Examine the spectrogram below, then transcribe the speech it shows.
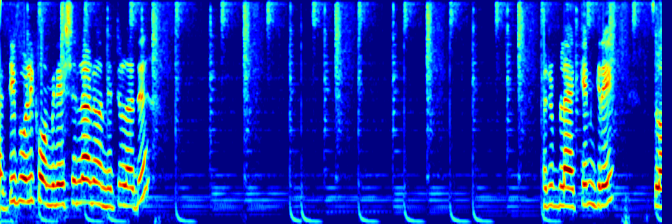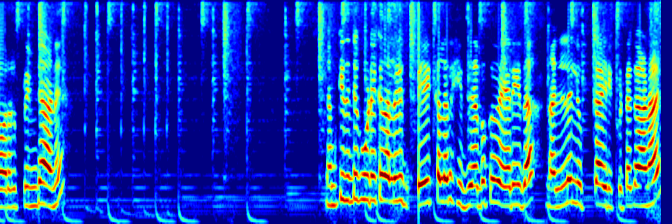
അടിപൊളി കോമ്പിനേഷനിലാണ് വന്നിട്ടുള്ളത്. ഒരു black and grey floral print ആണ്. നമുക്ക് ഇതിന്റെ കൂടെയൊക്കെ നല്ലൊരു ഗ്രേ കളർ ഹിജാബ് ഒക്കെ വെയർ ചെയ്താൽ നല്ല ലുക്ക് ആയിരിക്കും ട്ടോ കാണാൻ.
